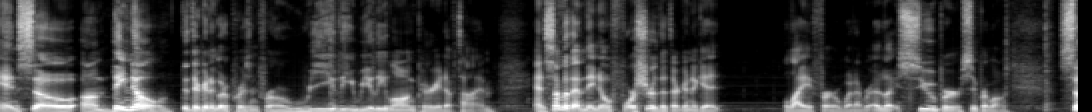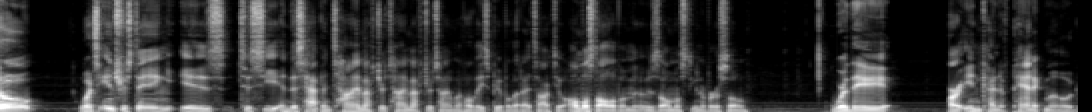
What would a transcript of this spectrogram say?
And so um, they know that they're going to go to prison for a really, really long period of time. And some of them, they know for sure that they're going to get life or whatever, like super, super long. So what's interesting is to see, and this happened time after time after time with all these people that I talked to, almost all of them, it was almost universal, where they are in kind of panic mode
